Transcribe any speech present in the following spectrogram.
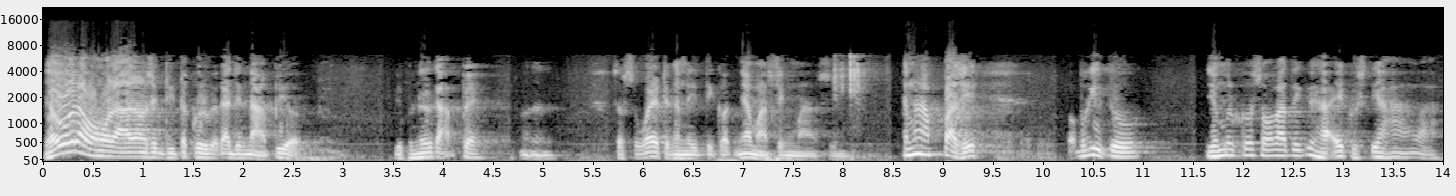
Ya ora wong ora ana sing ditegur kanjeng nabi ya. Ya bener kabeh. Sesuai dengan etikotnya masing-masing. Kenapa sih kok begitu? Ya mergo salat iki hak Gusti Allah.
